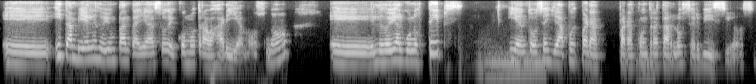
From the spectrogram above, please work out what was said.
eh, y también les doy un pantallazo de cómo trabajaríamos, ¿no? les doy algunos tips y entonces ya pues para, para contratar los servicios.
